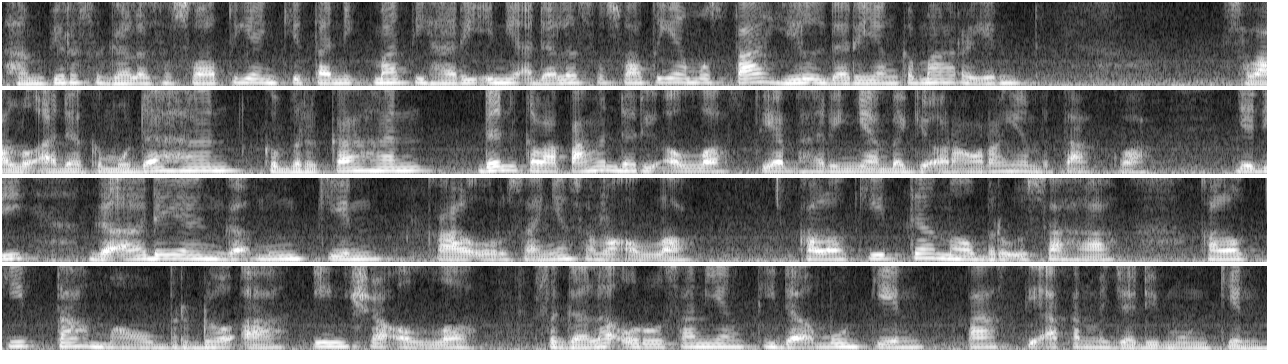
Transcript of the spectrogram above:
hampir segala sesuatu yang kita nikmati hari ini adalah sesuatu yang mustahil dari yang kemarin. Selalu ada kemudahan, keberkahan, dan kelapangan dari Allah setiap harinya bagi orang-orang yang bertakwa. Jadi gak ada yang gak mungkin kalau urusannya sama Allah. Kalau kita mau berusaha, kalau kita mau berdoa, insya Allah segala urusan yang tidak mungkin pasti akan menjadi mungkin.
